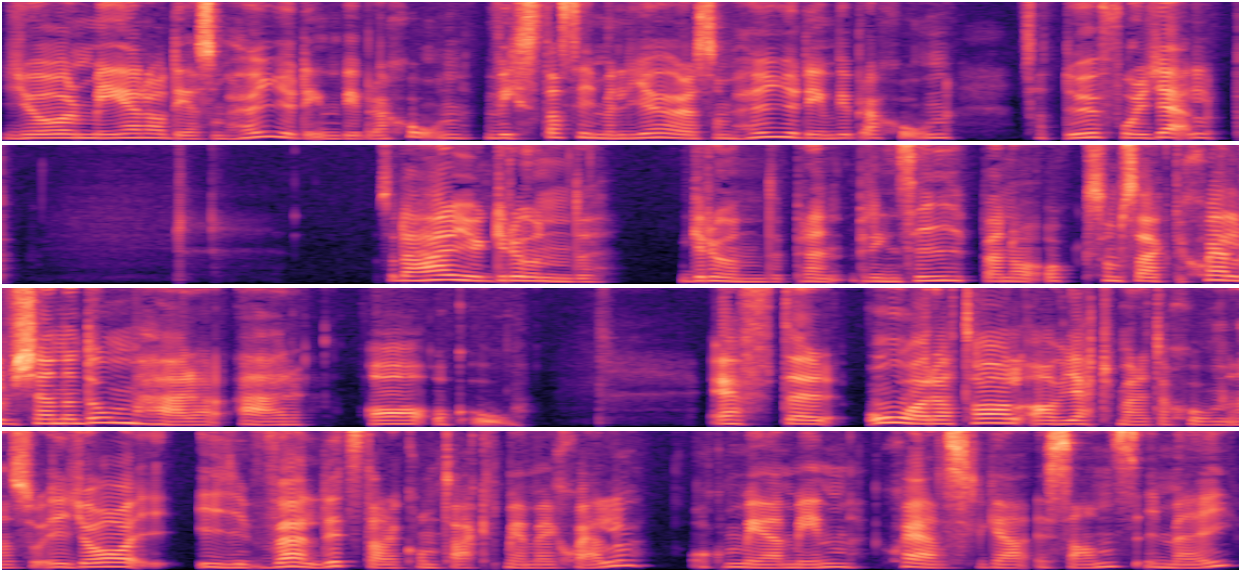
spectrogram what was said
gör mer av det som höjer din vibration. Vistas i miljöer som höjer din vibration så att du får hjälp. Så det här är ju grund, grundprincipen och, och som sagt självkännedom här är A och O. Efter åratal av hjärtmeditationen så är jag i väldigt stark kontakt med mig själv och med min själsliga essens i mig.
